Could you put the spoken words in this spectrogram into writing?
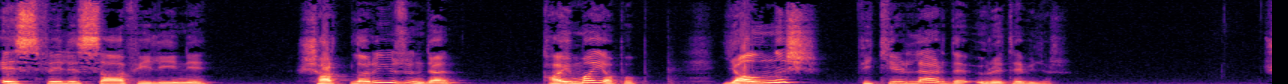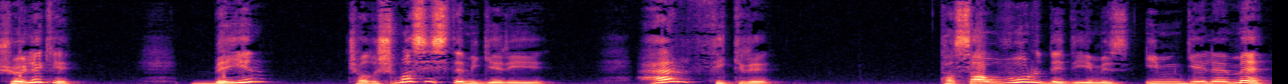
esfeli safiliğini şartları yüzünden kayma yapıp yanlış fikirler de üretebilir. Şöyle ki beyin çalışma sistemi gereği her fikri tasavvur dediğimiz imgeleme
